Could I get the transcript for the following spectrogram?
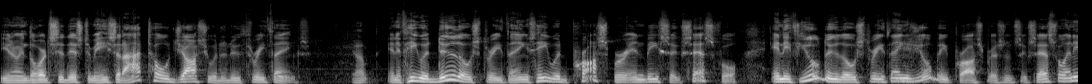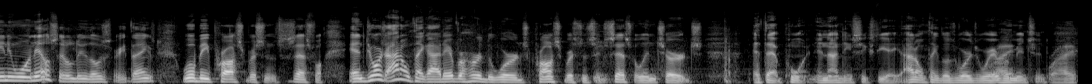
You know, and the Lord said this to me. He said, "I told Joshua to do three things." Yep. And if he would do those three things, he would prosper and be successful. And if you'll do those three things, you'll be prosperous and successful. And anyone else that'll do those three things will be prosperous and successful. And George, I don't think I'd ever heard the words prosperous and successful in church at that point in 1968. I don't think those words were ever Right, mentioned. right.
